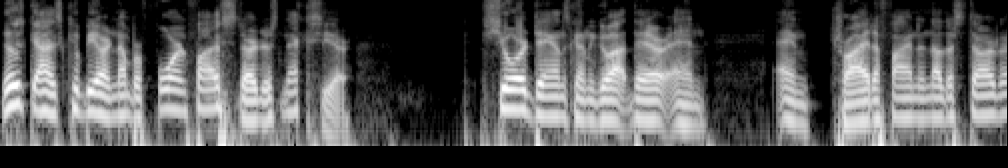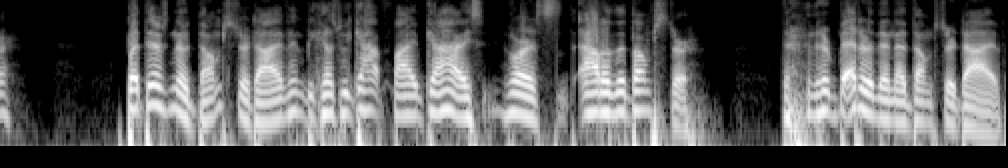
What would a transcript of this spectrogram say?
Those guys could be our number four and five starters next year. Sure, Dan's going to go out there and and try to find another starter, but there's no dumpster diving because we got five guys who are out of the dumpster. They're they're better than a dumpster dive.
